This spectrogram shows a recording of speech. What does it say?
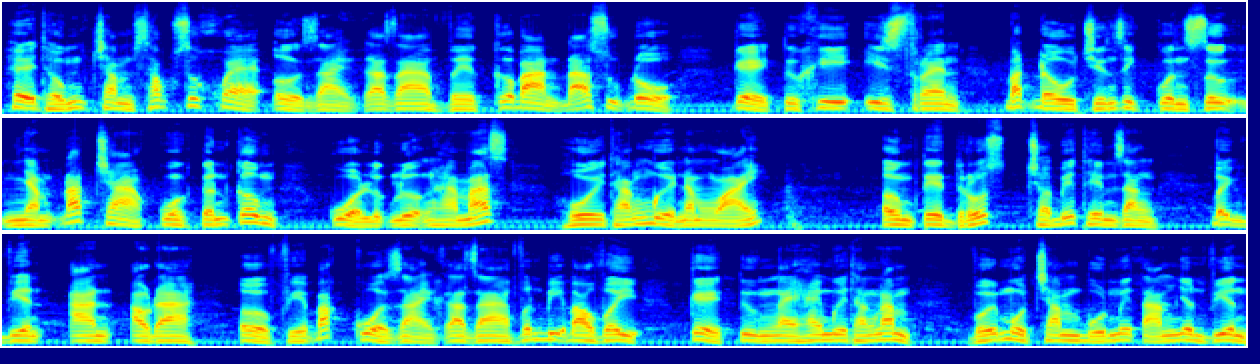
hệ thống chăm sóc sức khỏe ở giải Gaza về cơ bản đã sụp đổ kể từ khi Israel bắt đầu chiến dịch quân sự nhằm đáp trả cuộc tấn công của lực lượng Hamas hồi tháng 10 năm ngoái. Ông Tedros cho biết thêm rằng bệnh viện Al-Auda ở phía bắc của giải Gaza vẫn bị bao vây kể từ ngày 20 tháng 5 với 148 nhân viên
